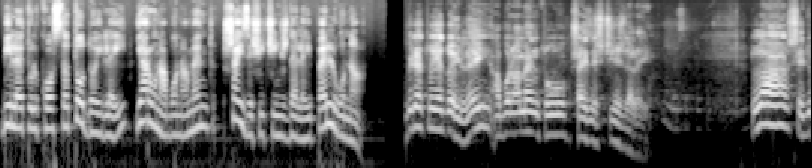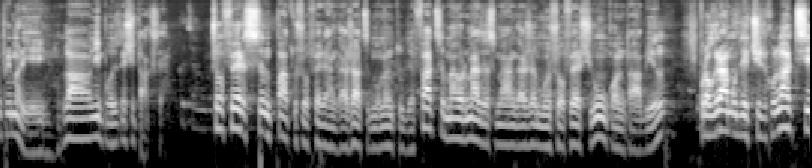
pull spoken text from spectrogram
Biletul costă tot 2 lei, iar un abonament 65 de lei pe lună. Biletul e 2 lei, abonamentul 65 de lei. La sediul primăriei, la impozite și taxe. Șoferi sunt patru șoferi angajați în momentul de față, mai urmează să mai angajăm un șofer și un contabil, Programul de circulație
